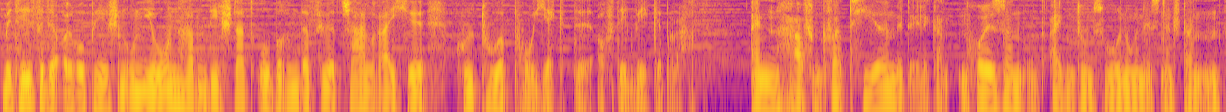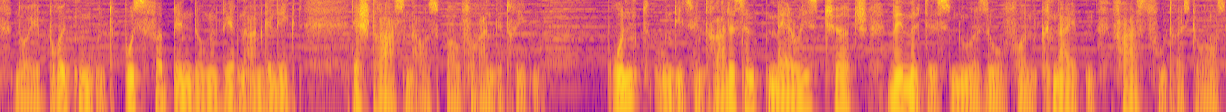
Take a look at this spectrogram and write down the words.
Mithilfe der Europäischen Union haben die Stadtoberen dafür zahlreiche Kulturprojekte auf den Weg gebracht. Ein Hafenquartier mit eleganten Häusern und Eigentumswohnungen ist entstanden, neue Brücken und Busverbindungen werden angelegt, der Straßenausbau vorangetrieben. Rund um die zentrale St. Mary's Church wimmelt es nur so von Kneipen, Fastfood-Restaurants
